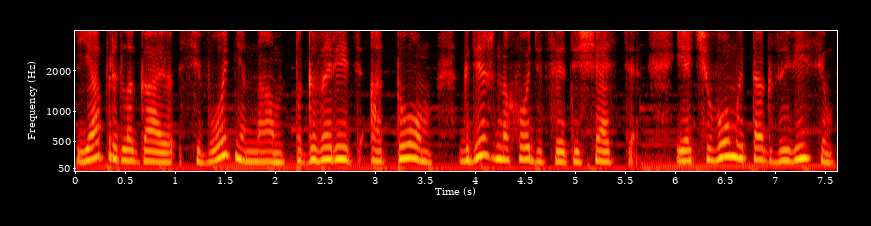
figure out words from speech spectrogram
Я предлагаю сегодня нам поговорить о том, где же находится это счастье и от чего мы так зависим,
